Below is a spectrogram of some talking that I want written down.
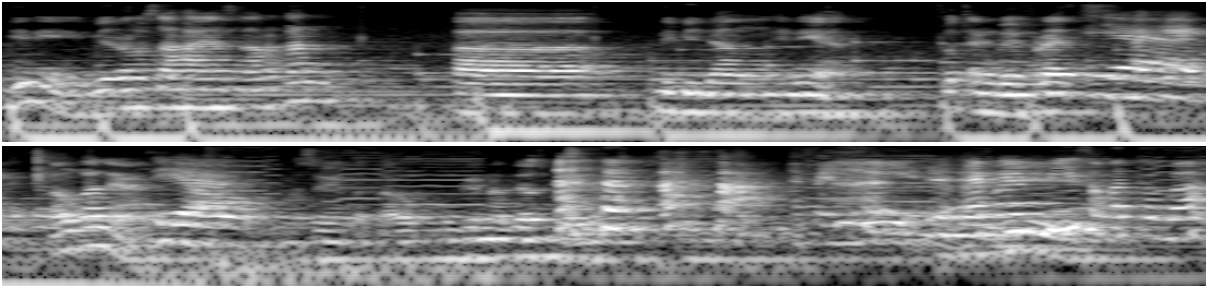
gini wirausaha yang sekarang kan eh, di bidang ini ya food and beverage Iya. Oke, betul. tahu kan ya Iya. maksudnya nggak tahu mungkin nanti harus beli FNB. FNB sobat kebak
